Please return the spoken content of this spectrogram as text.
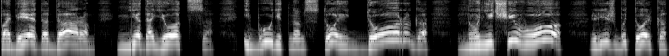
Победа даром не дается и будет нам стоить дорого, но ничего, лишь бы только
